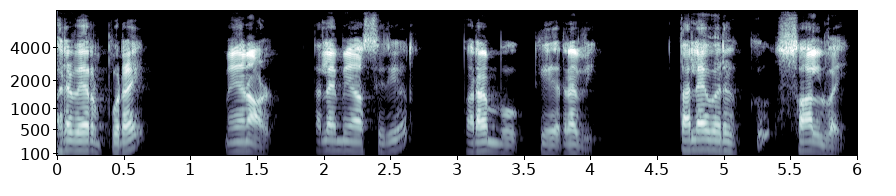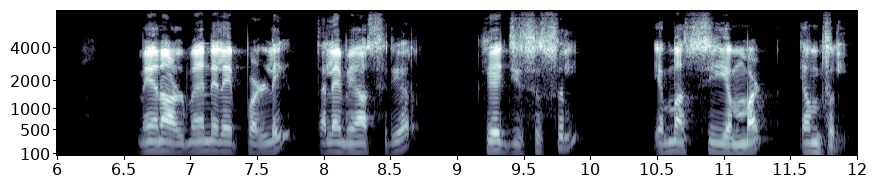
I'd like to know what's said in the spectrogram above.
வரவேற்புரை மேனாள் தலைமை ஆசிரியர் பரம்பு கே. ரவி. தலைவருக்கு சால்வை. மேனாள் மேல்நிலைப்பள்ளி தலைமை ஆசிரியர் K G Susil MSc MEd MPhil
